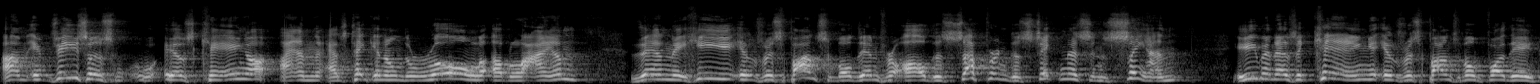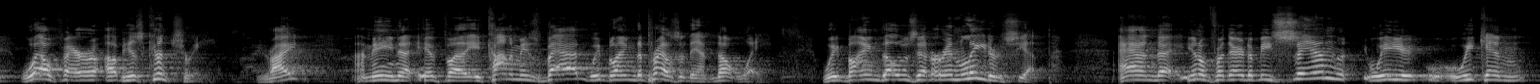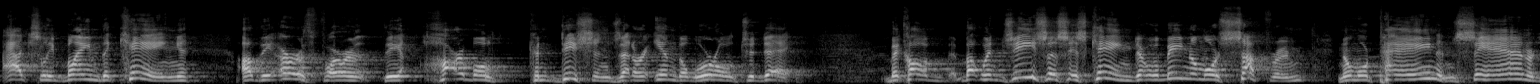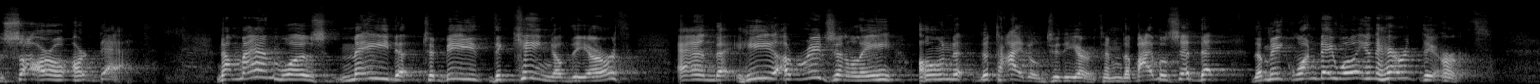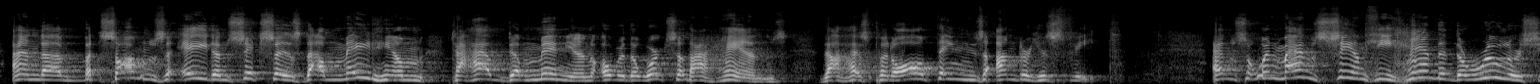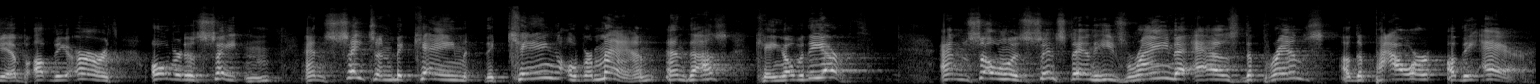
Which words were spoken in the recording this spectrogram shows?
Um, if Jesus is king uh, and has taken on the role of lion, then he is responsible then for all the suffering, the sickness, and sin even as a king is responsible for the welfare of his country, right? I mean, uh, if uh, economy is bad, we blame the president, don't we? We blame those that are in leadership. And, uh, you know, for there to be sin, we, we can actually blame the king of the earth for the horrible conditions that are in the world today. Because, but when Jesus is king, there will be no more suffering, no more pain and sin or sorrow or death. Now, man was made to be the king of the earth, and he originally owned the title to the earth. And the Bible said that the meek one day will inherit the earth. And uh, but Psalms 8 and 6 says, Thou made him to have dominion over the works of thy hands. Thou hast put all things under his feet. And so when man sinned, he handed the rulership of the earth over to Satan, and Satan became the king over man and thus king over the earth. And so since then, he's reigned as the prince of the power of the air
